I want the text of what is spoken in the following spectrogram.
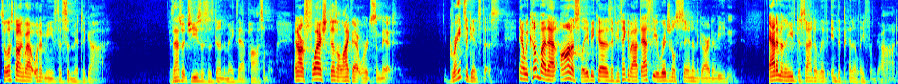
So let's talk about what it means to submit to God. Because that's what Jesus has done to make that possible. And our flesh doesn't like that word submit, it grates against us. Now, we come by that honestly because if you think about it, that's the original sin in the Garden of Eden. Adam and Eve decided to live independently from God.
